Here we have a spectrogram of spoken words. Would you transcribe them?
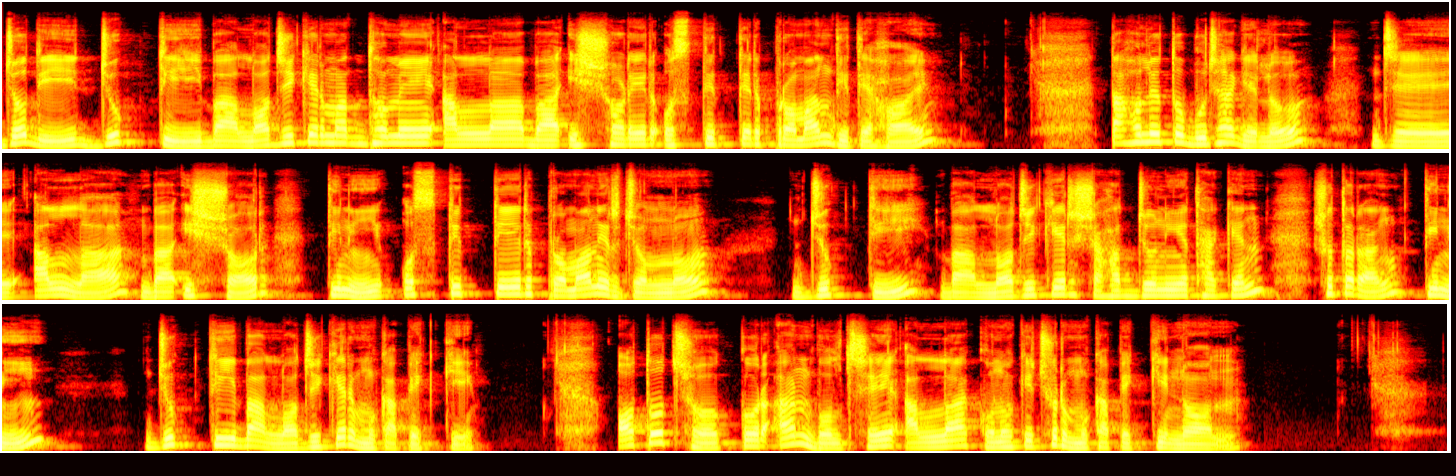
যদি যুক্তি বা লজিকের মাধ্যমে আল্লাহ বা ঈশ্বরের অস্তিত্বের প্রমাণ দিতে হয়, তাহলে তো বোঝা গেল যে আল্লাহ বা ঈশ্বর তিনি অস্তিত্বের প্রমাণের জন্য যুক্তি বা লজিকের সাহায্য নিয়ে থাকেন, সুতরাং তিনি যুক্তি বা লজিকের মুখাপেক্ষী। অথচ কোরআন বলছে, আল্লাহ কোনো কিছুর মুখাপেক্ষী নন।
